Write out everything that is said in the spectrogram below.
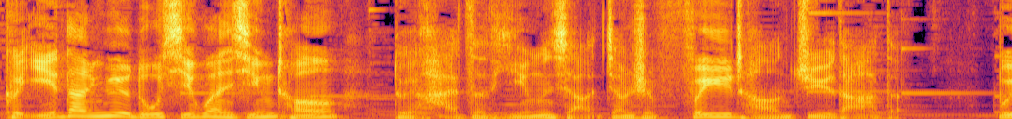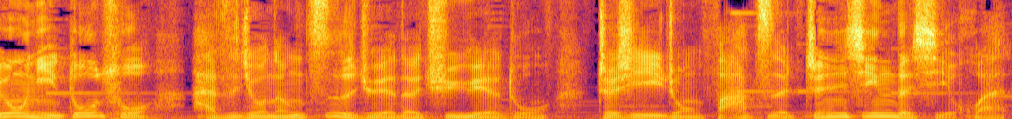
可一旦阅读习惯形成，对孩子的影响将是非常巨大的。不用你督促，孩子就能自觉的去阅读，这是一种发自真心的喜欢。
